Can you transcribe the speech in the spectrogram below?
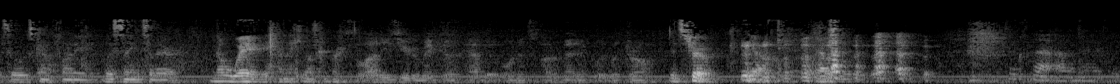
So it was kind of funny listening to their no way. It's a lot easier to make a habit when it's automatically withdrawn. it's true. Yeah, absolutely. it's not automatically.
